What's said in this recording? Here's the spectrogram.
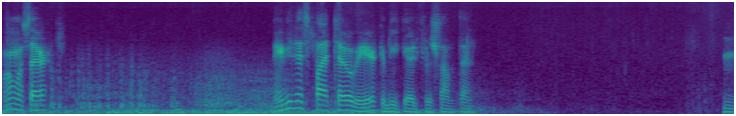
We're almost there. Maybe this plateau over here could be good for something. Hmm.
